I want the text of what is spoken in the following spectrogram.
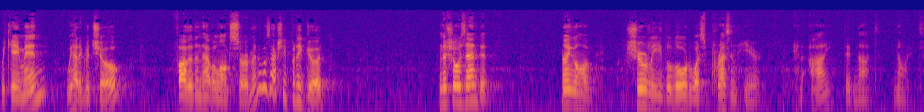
We came in, we had a good show. Father didn't have a long sermon. It was actually pretty good. And the show is ended. Now you go home. Surely the Lord was present here, and I did not know it.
